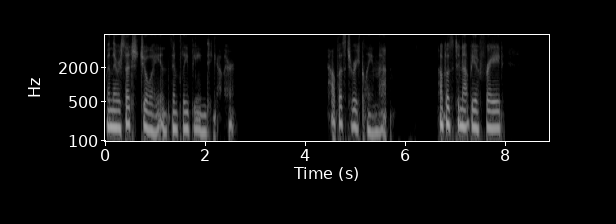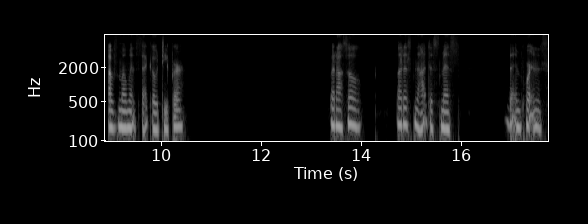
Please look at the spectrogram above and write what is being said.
when there was such joy in simply being together. Help us to reclaim that. Help us to not be afraid of moments that go deeper, but also let us not dismiss the importance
